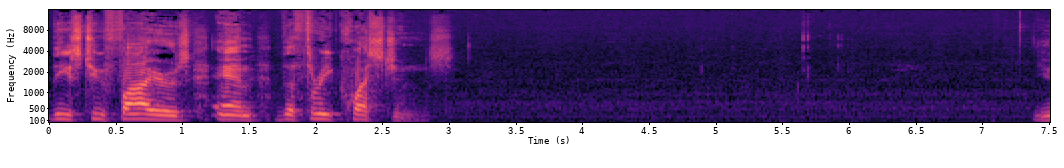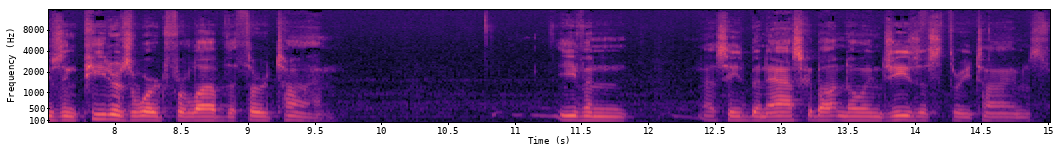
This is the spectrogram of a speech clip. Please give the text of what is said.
these two fires and the three questions. Using Peter's word for love the third time, even as he'd been asked about knowing Jesus three times.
